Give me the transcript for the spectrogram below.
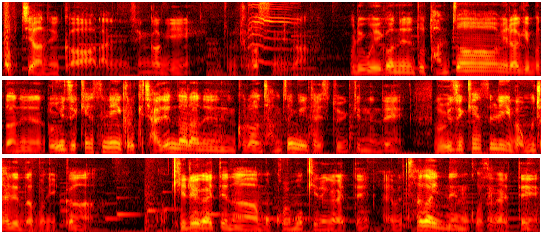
덥지 않을까라는 생각이 좀 들었습니다. 그리고 이거는 또 단점이라기보다는 noise canceling이 그렇게 잘 된다라는 그런 장점이 될 수도 있겠는데 noise canceling이 너무 잘 되다 보니까 어, 길을 갈 때나 뭐 골목 길을 갈 때 아니면 차가 있는 곳에 갈 때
